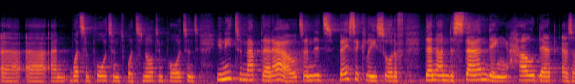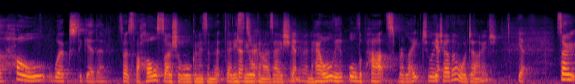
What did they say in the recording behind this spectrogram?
uh, and what's important, what's not important. You need to map that out, and it's basically sort of then understanding how how that as a whole works together. So it's the whole social organism that, that is That's the organisation right. yep. and how all the, all the parts relate to each yep. other or don't. Yeah. So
